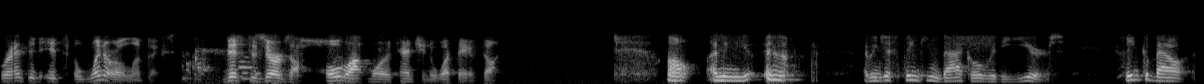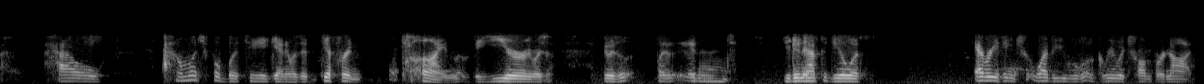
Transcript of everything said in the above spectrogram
granted it's the Winter Olympics, this deserves a whole lot more attention to what they have done. Well, I mean, you, I mean, just thinking back over the years, think about how how much publicity. Again, it was a different time of the year. It was it was, but and you didn't have to deal with everything, whether you agree with Trump or not.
